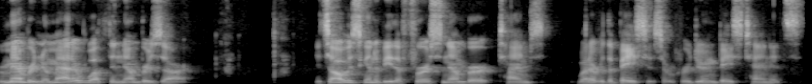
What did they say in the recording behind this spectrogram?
Remember, no matter what the numbers are, it's always going to be the first number times whatever the base is. So if we're doing base 10, it's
